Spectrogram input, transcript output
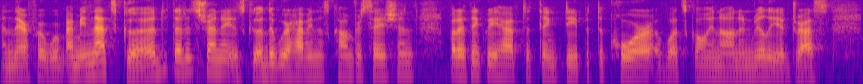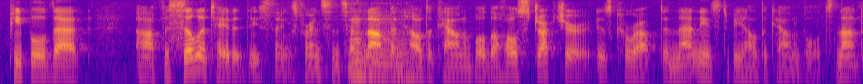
and therefore we're, I mean, that's good that it's trending. It's good that we're having this conversation, but I think we have to think deep at the core of what's going on and really address people that uh, facilitated these things, for instance, have not been held accountable. The whole structure is corrupt, and that needs to be held accountable. It's not,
